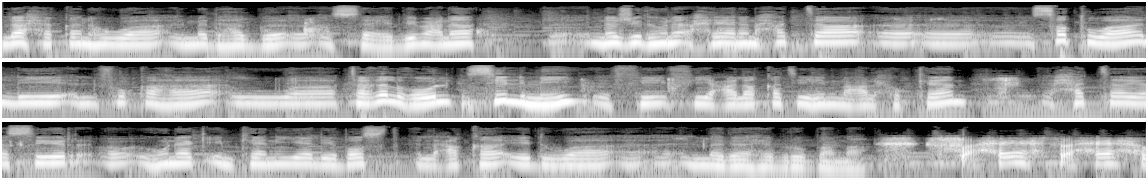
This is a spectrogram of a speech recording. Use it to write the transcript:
لاحقا هو المذهب السائد. بمعنى نجد هنا أحيانا حتى آه، آه، سطوة للفقهاء وتغلغل سلمي في في علاقتهم مع الحكام حتى يصير هناك إمكانية لبسط العقائد والمذاهب ربما. صحيح صحيح.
